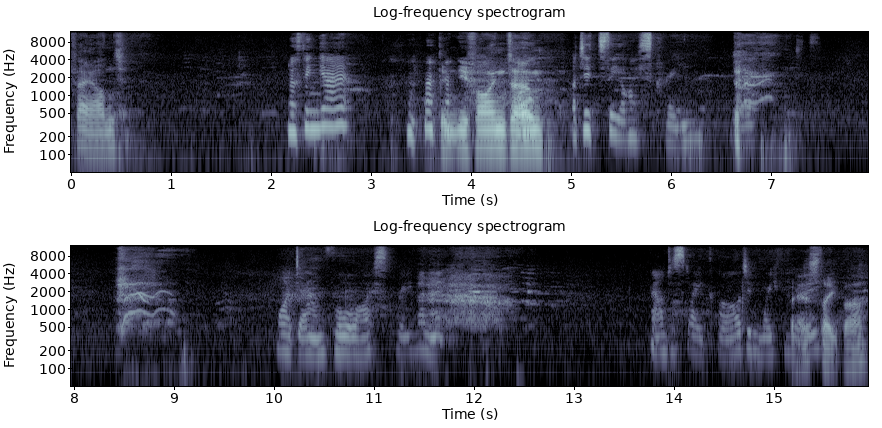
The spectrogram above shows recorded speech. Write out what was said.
found? Nothing yet. Didn't you find um oh, I did see ice cream. Yeah. My downfall ice cream, isn't it? Found a steak bar, didn't we? For a you? steak bar?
